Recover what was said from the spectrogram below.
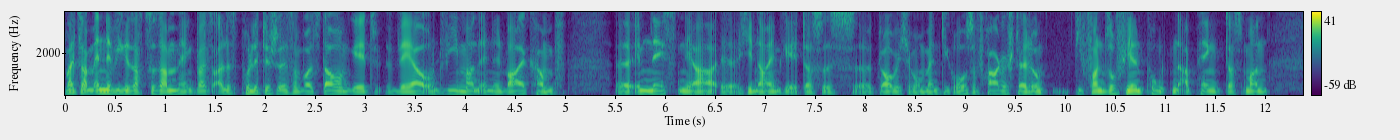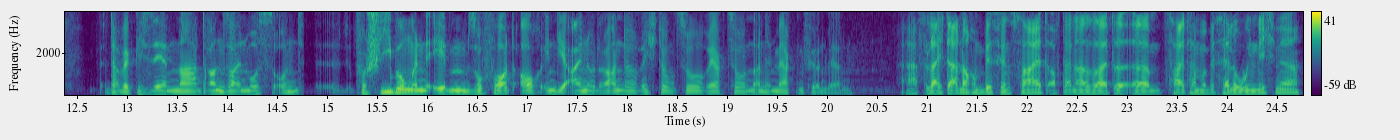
weil es am Ende, wie gesagt, zusammenhängt, weil es alles politisch ist und weil es darum geht, wer und wie man in den Wahlkampf äh, im nächsten Jahr äh, hineingeht. Das ist, äh, glaube ich, im Moment die große Fragestellung, die von so vielen Punkten abhängt, dass man da wirklich sehr nah dran sein muss und Verschiebungen eben sofort auch in die eine oder andere Richtung zu Reaktionen an den Märkten führen werden. Ja, vielleicht da noch ein bisschen Zeit. Auf der anderen Seite, ähm, Zeit haben wir bis Halloween nicht mehr.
